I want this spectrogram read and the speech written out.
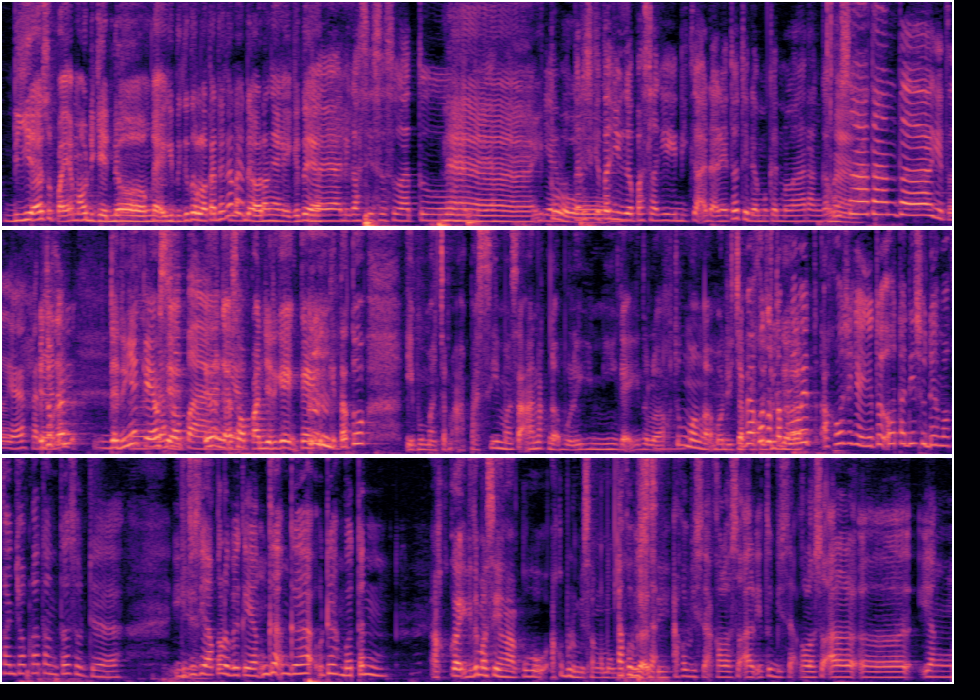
dia supaya mau digendong kayak gitu-gitu loh kadang kan ada orang yang kayak gitu Ya, ya ya dikasih sesuatu. nah gitu ya. itu Ya, loh Terus kita juga pas lagi di keadaan itu tidak mungkin melarang. Gak Nah. usah tante gitu ya. itu kan jadinya eh, chaos nggak ya sopan, Iya, nggak ya. sopan jadi kayak, kayak kita tuh ibu macam apa sih masa anak nggak boleh ini kayak gitu loh aku cuma nggak mau dicap Tapi aku gitu tetap fluid. Aku sih kayak gitu. Oh tadi sudah makan coklat tante sudah. Gitu sih aku lebih kayak enggak enggak udah boten. Aku kayak gitu masih yang aku aku belum bisa ngomong Aku bisa. sih Aku bisa. Kalau soal itu bisa. Kalau soal eh, yang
